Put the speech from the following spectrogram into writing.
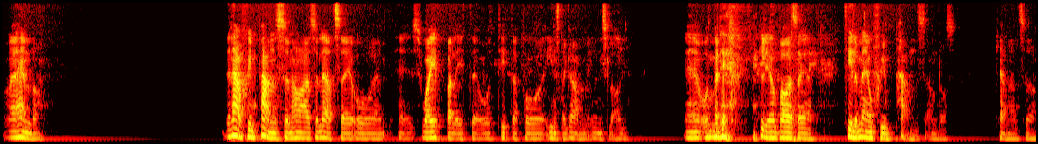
Vad händer? Den här schimpansen har alltså lärt sig att eh, swipa lite och titta på Instagram-inslag. Eh, och med det vill jag bara säga att till och med en schimpans, Anders, kan alltså...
